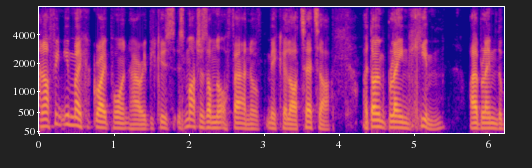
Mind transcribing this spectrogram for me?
and I think you make a great point, Harry, because as much as I'm not a fan of Mikel Arteta, I don't blame him. I blame the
